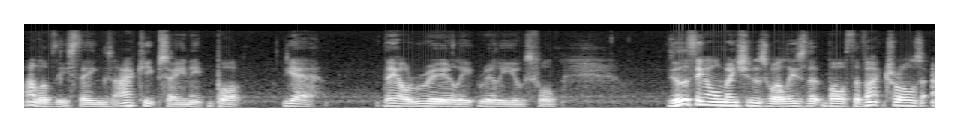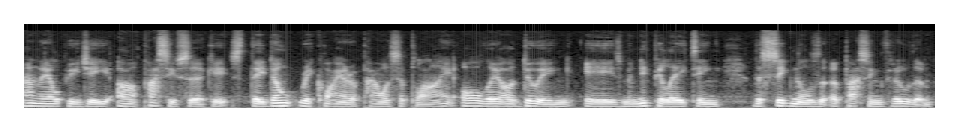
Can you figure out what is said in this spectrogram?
I love these things. I keep saying it, but yeah, they are really really useful. The other thing I will mention as well is that both the Vactrols and the LPG are passive circuits. They don't require a power supply. All they are doing is manipulating the signals that are passing through them.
